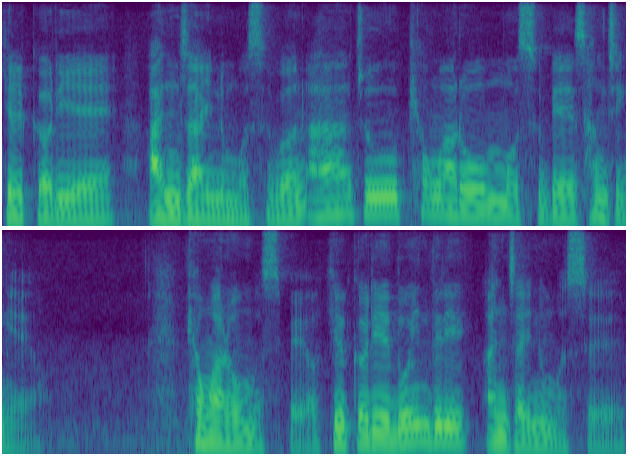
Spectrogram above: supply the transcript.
길거리에 앉아 있는 모습은 아주 평화로운 모습의 상징이에요. 평화로운 모습이에요. 길거리에 노인들이 앉아 있는 모습.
